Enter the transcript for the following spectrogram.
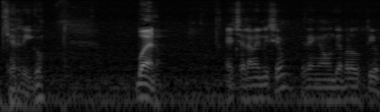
Qué rico. Bueno, echa la bendición, que tengan un día productivo.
